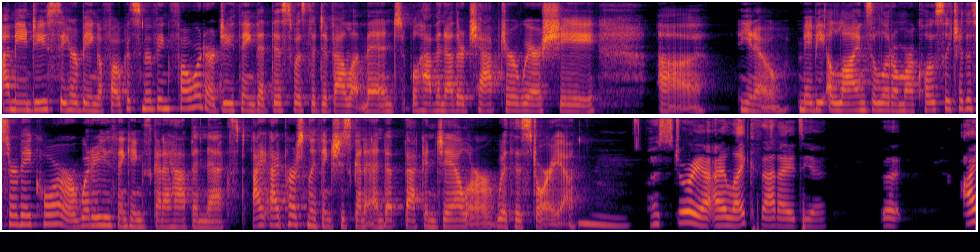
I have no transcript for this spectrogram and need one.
I mean, do you see her being a focus moving forward? Or do you think that this was the development? We'll have another chapter where she, uh, you know, maybe aligns a little more closely to the Survey Corps, or what are you thinking is going to happen next? I, I personally think she's going to end up back in jail or with Historia. Mm, Historia, I like that idea, but I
